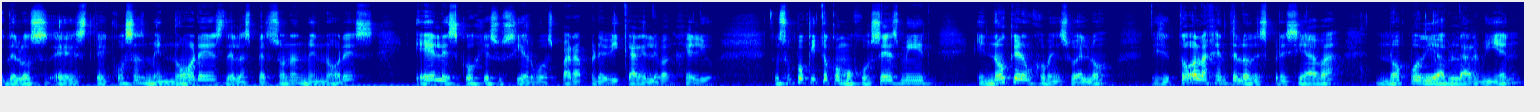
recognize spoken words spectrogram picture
de los, este, cosas menores, de las personas menores, Él escoge a sus siervos para predicar el Evangelio. Entonces, un poquito como José Smith, que era un jovenzuelo, dice, toda la gente lo despreciaba, no podía hablar bien,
